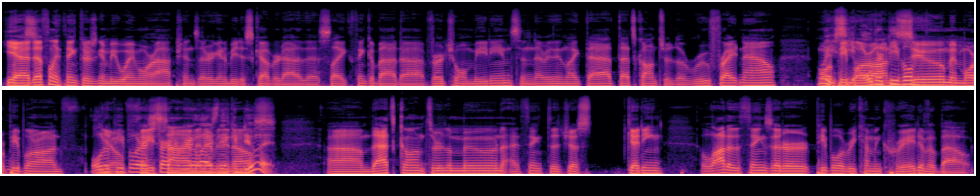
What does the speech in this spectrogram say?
Yeah, I definitely think there's going to be way more options that are going to be discovered out of this. Like think about uh, virtual meetings and everything like that. That's gone through the roof right now. More see people are on people- Zoom, and more people are on. You Older know, people are starting to realize they everything can do it. Um, that's gone through the moon. I think that just getting a lot of the things that are people are becoming creative about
